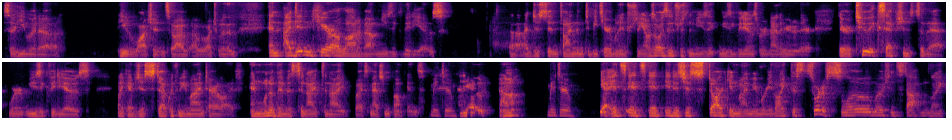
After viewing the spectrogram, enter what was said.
so he would uh, he would watch it, and so I, I would watch it with him. And I didn't care a lot about music videos. Uh, I just didn't find them to be terribly interesting. I was always interested in music. Music videos were neither here nor there. There are two exceptions to that where music videos like have just stuck with me my entire life. And one of them is Tonight Tonight by Smashing Pumpkins. Me too. And the other, huh? Me too. Yeah, it's it's it it is just stark in my memory. Like this sort of slow motion stop like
